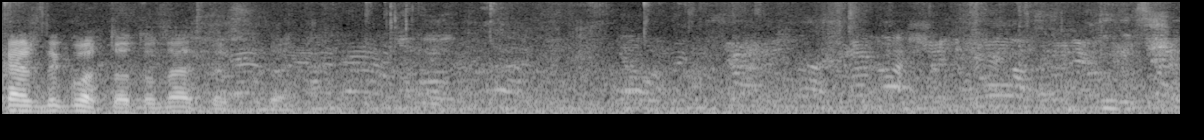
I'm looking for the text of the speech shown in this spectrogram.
каждый год то туда, то сюда. Бывшие,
